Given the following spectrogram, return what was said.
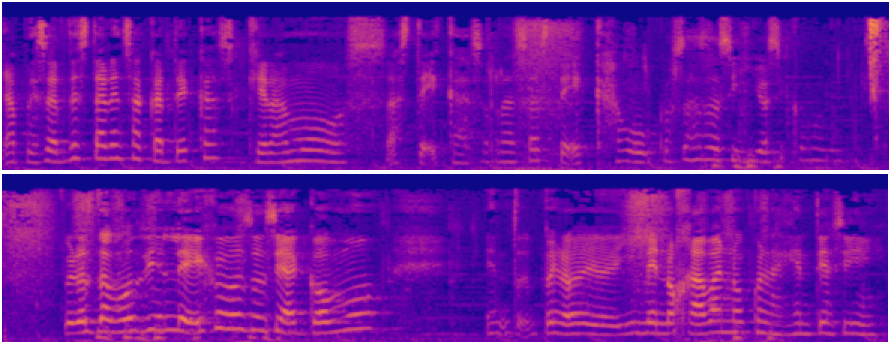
a pesar de estar en Zacatecas, que éramos aztecas, raza azteca o cosas así, yo así como, pero estamos bien lejos, o sea, ¿cómo? pero, y me enojaba, ¿no? Con la gente así,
